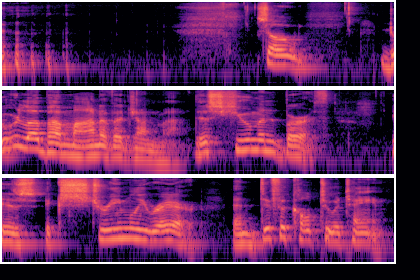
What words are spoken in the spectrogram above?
so, Durlabha Manava Janma, this human birth, is extremely rare and difficult to attain.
